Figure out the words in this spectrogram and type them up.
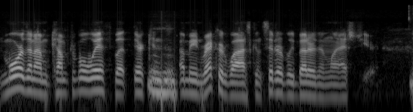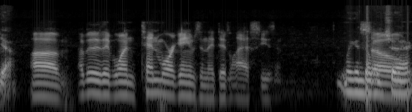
More than i'm comfortable with but they're con- Mhm. i mean record wise considerably better than last year Yeah. Um, I believe they've won ten more games than they did last season. We can double So- check.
